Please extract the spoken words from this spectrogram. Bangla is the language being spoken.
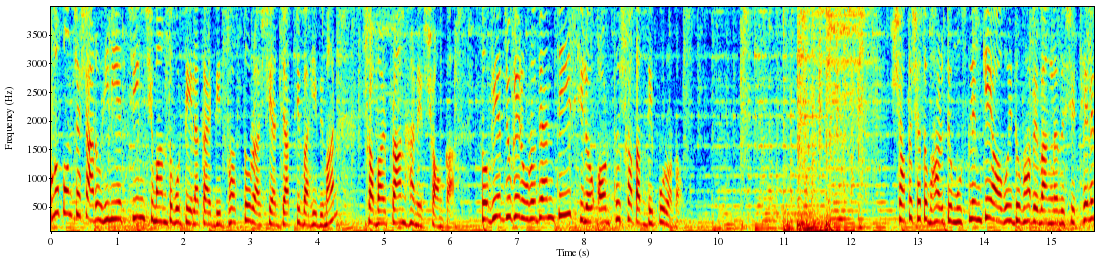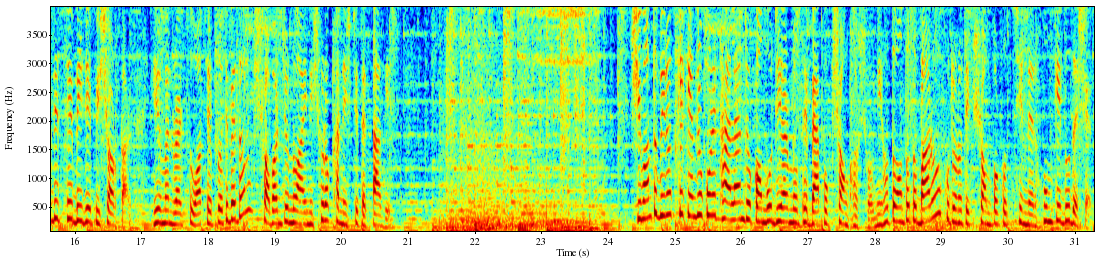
উনপঞ্চাশ আরোহী নিয়ে চীন সীমান্তবর্তী এলাকায় বিধ্বস্ত রাশিয়ার যাত্রীবাহী বিমান, সবার প্রাণহানির শঙ্কা। সোভিয়েত যুগের উড়োযানটি ছিল অর্ধ শতাব্দী পুরনো। শত শত ভারতীয় মুসলিমকে অবৈধভাবে বাংলাদেশে ঠেলে দিচ্ছে বিজেপি সরকার। হিউম্যান রাইটস ওয়াচের প্রতিবেদন সবার জন্য আইনি সুরক্ষা নিশ্চিতের তাগিদ। সীমান্ত বিরোধকে কেন্দ্র করে থাইল্যান্ড ও কম্বোডিয়ার মধ্যে ব্যাপক সংঘর্ষ। নিহত অন্তত বারো কূটনৈতিক সম্পর্ক ছিন্নের হুমকি দুদেশের।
